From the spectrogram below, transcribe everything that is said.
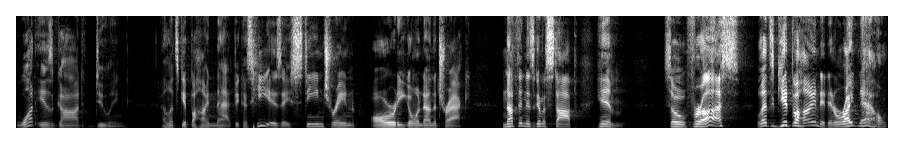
what is God doing and let's get behind that because he is a steam train already going down the track. Nothing is going to stop him. So for us, let's get behind it. And right now,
